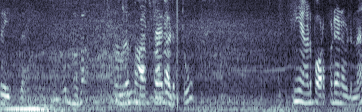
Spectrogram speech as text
ഗ്രേപ്സ് നമ്മൾ ടാഗ് എടുത്തു. ഇനി ഞങ്ങൾ പുറപ്പെടുകയാണ് ഇവിടുന്ന്.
